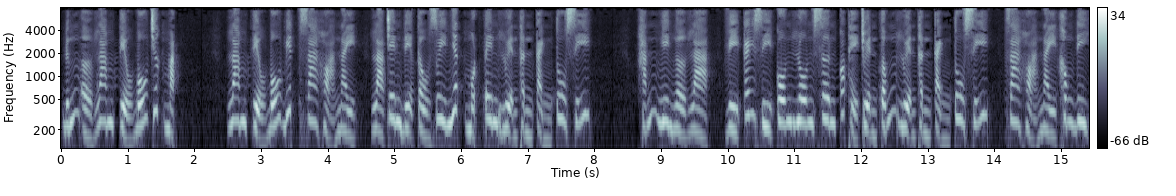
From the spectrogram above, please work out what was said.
đứng ở Lam Tiểu Bố trước mặt. Lam Tiểu Bố biết ra hỏa này là trên địa cầu duy nhất một tên luyện thần cảnh tu sĩ. Hắn nghi ngờ là vì cái gì côn lôn sơn có thể truyền tống luyện thần cảnh tu sĩ, ra hỏa này không đi.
